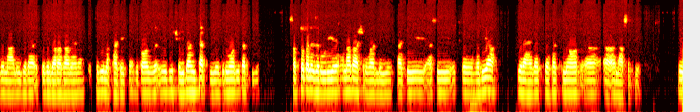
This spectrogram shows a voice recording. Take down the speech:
ਦੇ ਨਾਲ ਹੀ ਜਿਹੜਾ ਇੱਥੇ ਗੁਰਦੁਆਰਾ ਸਾਹਿਬ ਹੈਗਾ ਇੱਥੇ ਵੀ ਮੱਥਾ ਟੇਕਿਆ। ਬਿਕੋਜ਼ ਇਹ ਜੀ ਸ਼ਹੀਦਾਂ ਦੀ ਧਰਤੀ ਹੈ ਗੁਰੂਆਂ ਦੀ ਧਰਤੀ ਹੈ। ਸਭ ਤੋਂ ਪਹਿਲਾਂ ਜ਼ਰੂਰੀ ਹੈ ਉਹਨਾਂ ਦਾ ਆਸ਼ੀਰਵਾਦ ਲਈਏ ਤਾਂ ਕਿ ਅਸੀਂ ਇੱਕ ਵਧੀਆ ਜਿਹੜਾ ਹੈਗਾ ਇੱਥੇ ਫੈਕਟਰ ਲਾ ਸਕੀਏ। ਤੇ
